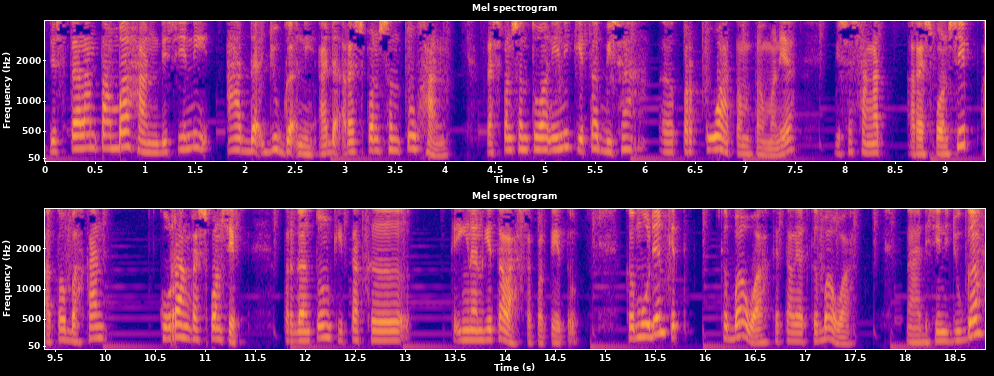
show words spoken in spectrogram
Di setelan tambahan di sini ada juga nih, ada respon sentuhan. Respon sentuhan ini kita bisa uh, perkuat teman-teman ya bisa sangat responsif atau bahkan kurang responsif. Tergantung kita ke keinginan kita lah seperti itu. Kemudian kita ke bawah kita lihat ke bawah. Nah di sini juga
